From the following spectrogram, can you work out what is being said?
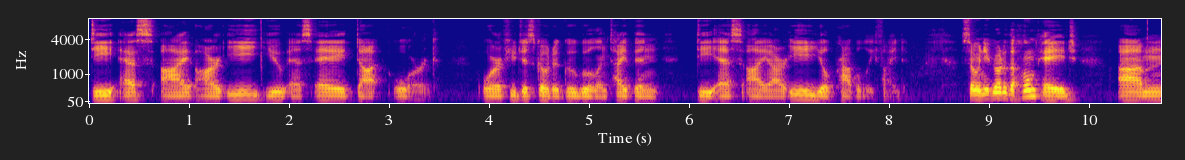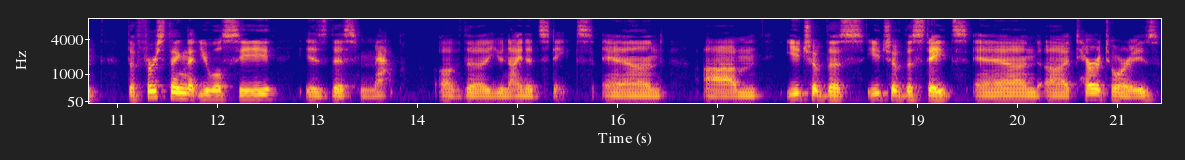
dsireusa.org. Or if you just go to Google and type in DSIRE, you'll probably find it. So when you go to the home page, um, the first thing that you will see is this map of the United States. And um, each of the each of the states and uh, territories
